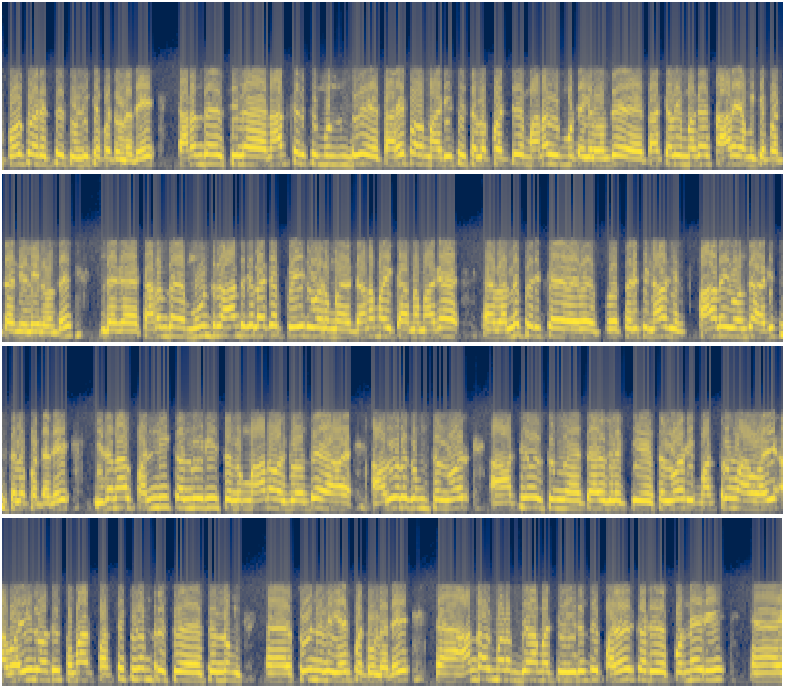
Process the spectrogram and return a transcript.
போக்குவரத்து துண்டிக்கப்பட்டுள்ளது. கடந்த சில நாட்களுக்கு முன்பு தரைப்பாலம் அடித்து செல்லப்பட்டு மணல் மூட்டைகள் வந்து தற்காலிகமாக சாலை அமைக்கப்பட்ட நிலையில் வந்து இந்த கடந்த மூன்று ஆண்டுகளாக பெய்து வரும் கனமழை காரணமாக வெள்ளப்பெருக்க பெருக்கினால் சாலை வந்து அடித்து செல்லப்பட்டது. இதனால் பள்ளி கல்லூரி செல்லும் மாணவர்கள் வந்து அலுவலகம் செல்வோர் அத்தியாவசியம் அத்தியாவசிய தேவைகளுக்கு செல்வோர் மற்றும் வழியில் வந்து சுமார் பத்து கிலோமீட்டர் செல்லும் சூழ்நிலை ஏற்பட்டுள்ளது. ஆண்டார்மடம் கிராமத்தில் இருந்து பழவேற்காடு பொன்னேரி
